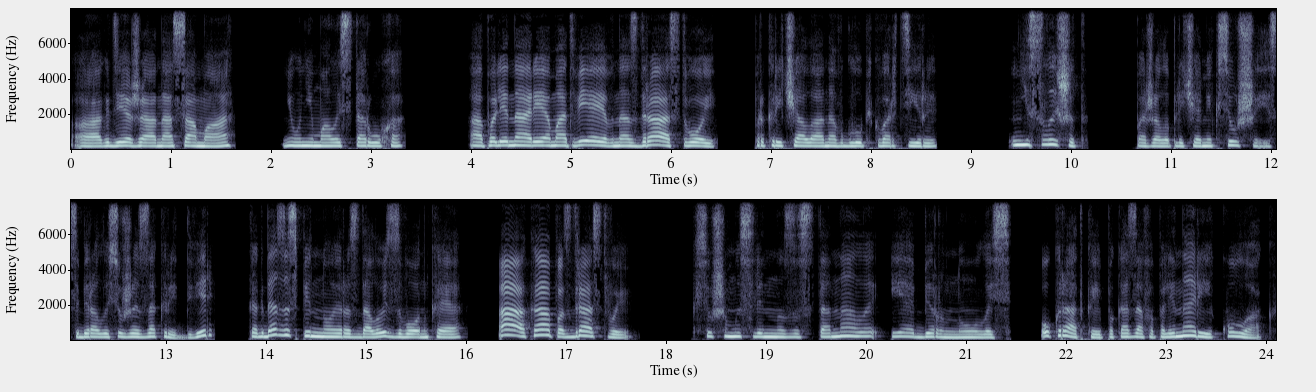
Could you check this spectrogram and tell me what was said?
«А где же она сама?» Не унималась старуха. «Аполлинария Матвеевна, здравствуй!» прокричала она вглубь квартиры. Не слышит, пожала плечами Ксюша и собиралась уже закрыть дверь, когда за спиной раздалось звонкое: "А, Капа, здравствуй". Ксюша мысленно застонала и обернулась, украдкой показав Аполлинарии кулак.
